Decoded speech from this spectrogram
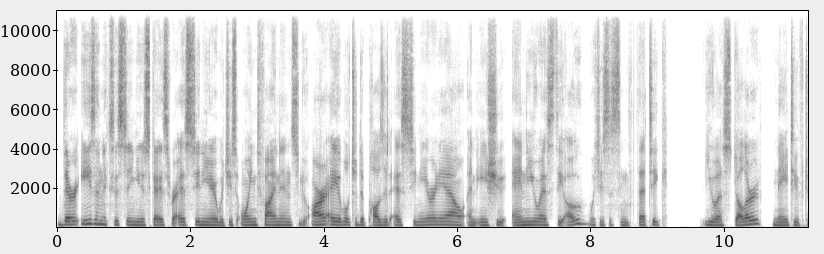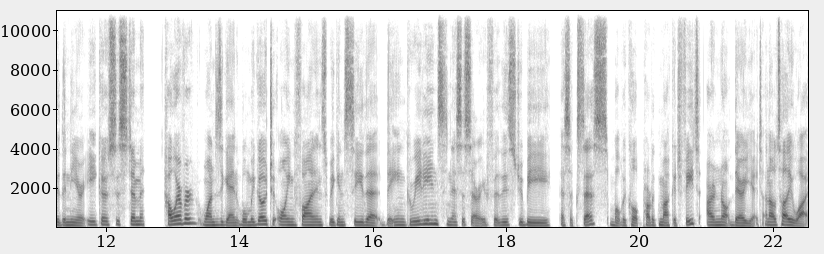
There is an existing use case for ST-NEAR, which is OIN Finance. You are able to deposit ST-NEAR now and issue NUSDO, which is a synthetic US dollar native to the near ecosystem. However, once again, when we go to OIN Finance, we can see that the ingredients necessary for this to be a success, what we call product market fit, are not there yet. And I'll tell you why.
